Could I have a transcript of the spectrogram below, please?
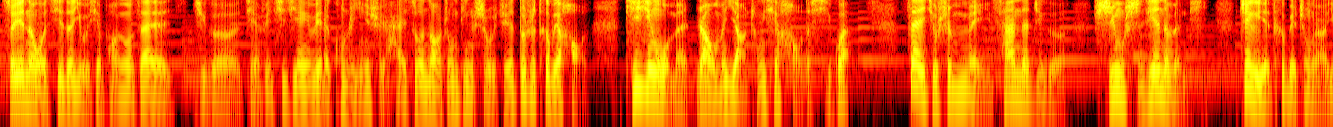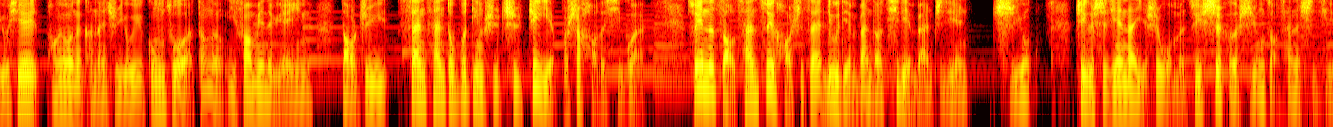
所以呢，我记得有些朋友在这个减肥期间，为了控制饮水，还做闹钟定时，我觉得都是特别好的，提醒我们，让我们养成一些好的习惯。再就是每餐的这个食用时间的问题，这个也特别重要。有些朋友呢，可能是由于工作等等一方面的原因，导致于三餐都不定时吃，这也不是好的习惯。所以呢，早餐最好是在六点半到七点半之间。食用这个时间呢，也是我们最适合食用早餐的时间。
